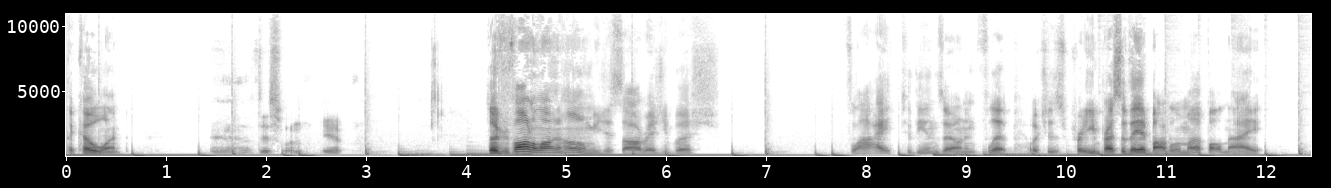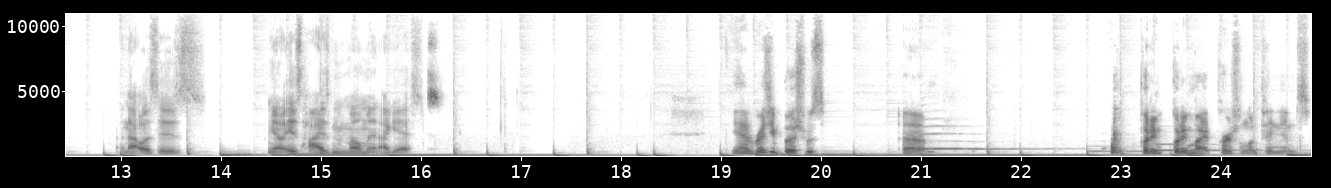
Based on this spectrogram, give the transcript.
the co one. Uh, this one, yep. So if you're following along at home, you just saw Reggie Bush fly to the end zone and flip, which is pretty impressive. They had bottled him up all night, and that was his, you know, his Heisman moment, I guess. Yeah, Reggie Bush was um, putting putting my personal opinions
